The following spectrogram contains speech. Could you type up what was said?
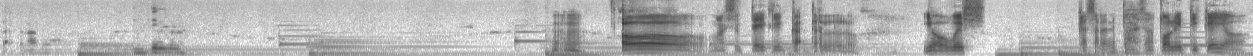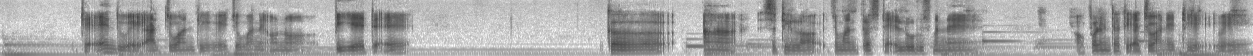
enggak terlalu intim kan Heeh. Oh maksudnya iki gak terlalu. Ya wis kasarane bahasa politiknya ya DE duwe acuan dhewe cuman nek ono piye DE ke A sedelo cuman terus DE lurus meneh. Apa yang dadi acuane dhewe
